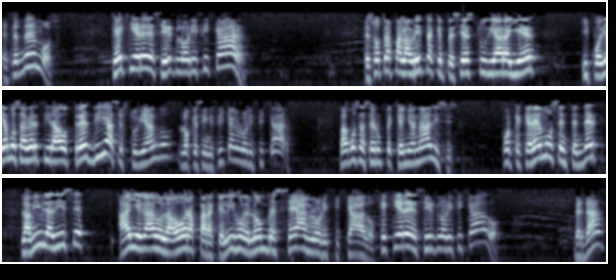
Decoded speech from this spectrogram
¿Entendemos? ¿Qué quiere decir glorificar? Es otra palabrita que empecé a estudiar ayer y podíamos haber tirado tres días estudiando lo que significa glorificar. Vamos a hacer un pequeño análisis porque queremos entender, la Biblia dice, ha llegado la hora para que el Hijo del Hombre sea glorificado. ¿Qué quiere decir glorificado? ¿Verdad?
